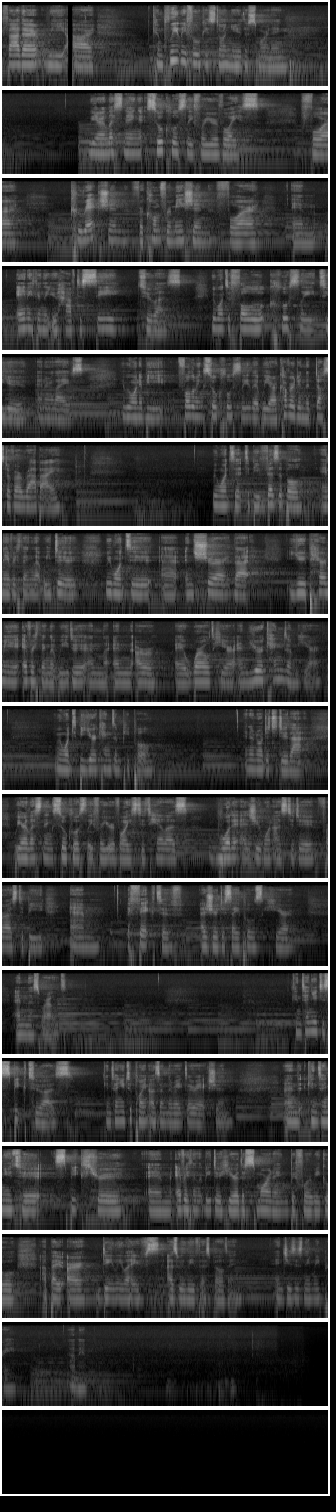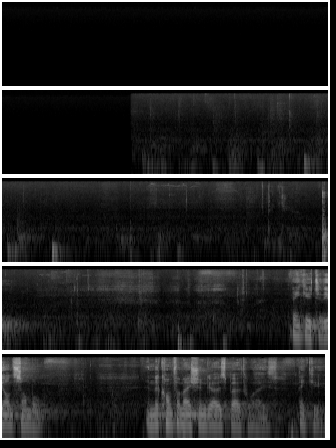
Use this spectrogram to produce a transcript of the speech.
Heavenly Father, we are completely focused on you this morning. We are listening so closely for your voice, for correction, for confirmation, for um, anything that you have to say to us. We want to follow closely to you in our lives. We want to be following so closely that we are covered in the dust of our rabbi. We want it to be visible in everything that we do. We want to uh, ensure that you permeate everything that we do in, in our uh, world here and your kingdom here. We want to be your kingdom people. And in order to do that, we are listening so closely for your voice to tell us what it is you want us to do for us to be um, effective as your disciples here in this world. Continue to speak to us, continue to point us in the right direction, and continue to speak through um, everything that we do here this morning before we go about our daily lives as we leave this building. In Jesus' name we pray. Amen. Thank you to the ensemble. And the confirmation goes both ways. Thank you.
